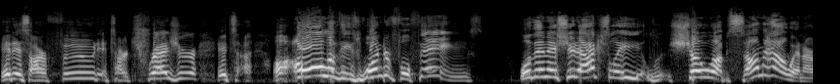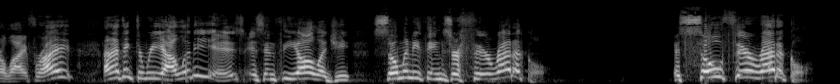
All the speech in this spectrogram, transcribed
it is our food, it's our treasure, it's uh, all of these wonderful things, well, then it should actually show up somehow in our life, right? And I think the reality is, is in theology, so many things are theoretical. It's so theoretical.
